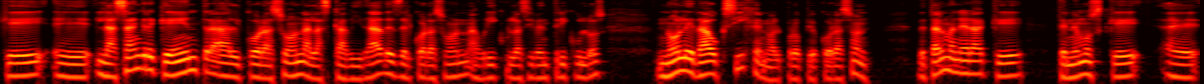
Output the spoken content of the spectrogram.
que eh, la sangre que entra al corazón, a las cavidades del corazón, aurículas y ventrículos, no le da oxígeno al propio corazón. De tal manera que tenemos que eh,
